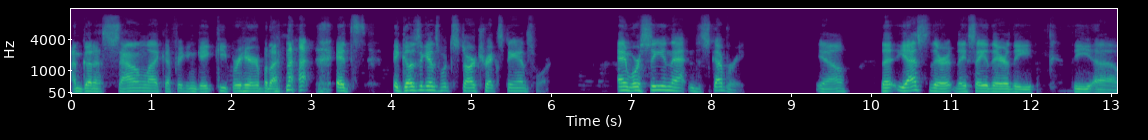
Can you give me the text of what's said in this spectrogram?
I'm gonna sound like a freaking gatekeeper here, but I'm not. It's it goes against what Star Trek stands for, and we're seeing that in Discovery. You know that yes, they're they say they're the the uh,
